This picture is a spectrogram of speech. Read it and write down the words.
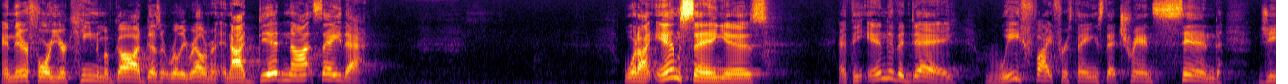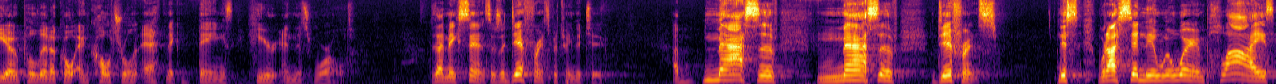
and therefore your kingdom of God doesn't really relevant. And I did not say that. What I am saying is, at the end of the day, we fight for things that transcend geopolitical and cultural and ethnic things here in this world. Does that make sense? There's a difference between the two. A massive, massive difference. This, what I said nowhere implies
